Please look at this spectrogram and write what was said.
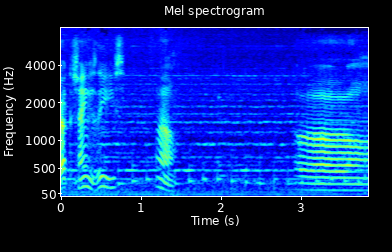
Forgot to change these. Oh. Uh.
